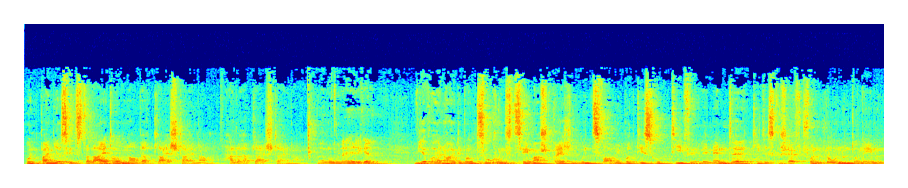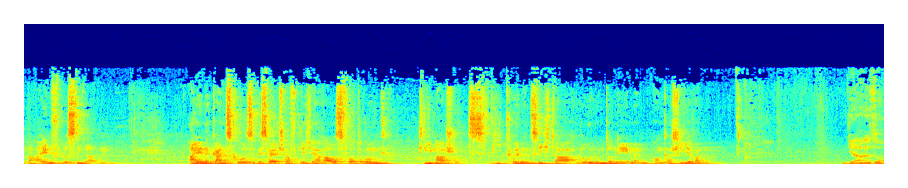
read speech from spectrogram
Und bei mir sitzt der Leiter Norbert Bleisteiner. Hallo, Herr Bleisteiner. Hallo, Herr Hädicke. Wir wollen heute über ein Zukunftsthema sprechen und zwar über disruptive Elemente, die das Geschäft von Lohnunternehmen beeinflussen werden. Eine ganz große gesellschaftliche Herausforderung, Klimaschutz. Wie können sich da Lohnunternehmen engagieren? Ja, also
